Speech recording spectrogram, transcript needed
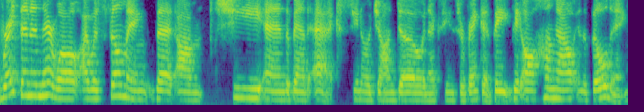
right then and there while I was filming that um, she and the band X, you know, John Doe and Exene Cervenka, they they all hung out in the building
